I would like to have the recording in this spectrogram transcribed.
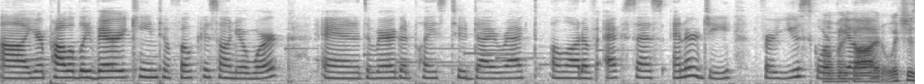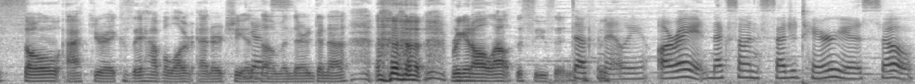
Uh, you're probably very keen to focus on your work, and it's a very good place to direct a lot of excess energy for you, Oh Scorpio. my god, which is so accurate because they have a lot of energy in Yes. them and they're gonna bring it all out this season. Definitely. All right, next on Sagittarius. So,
